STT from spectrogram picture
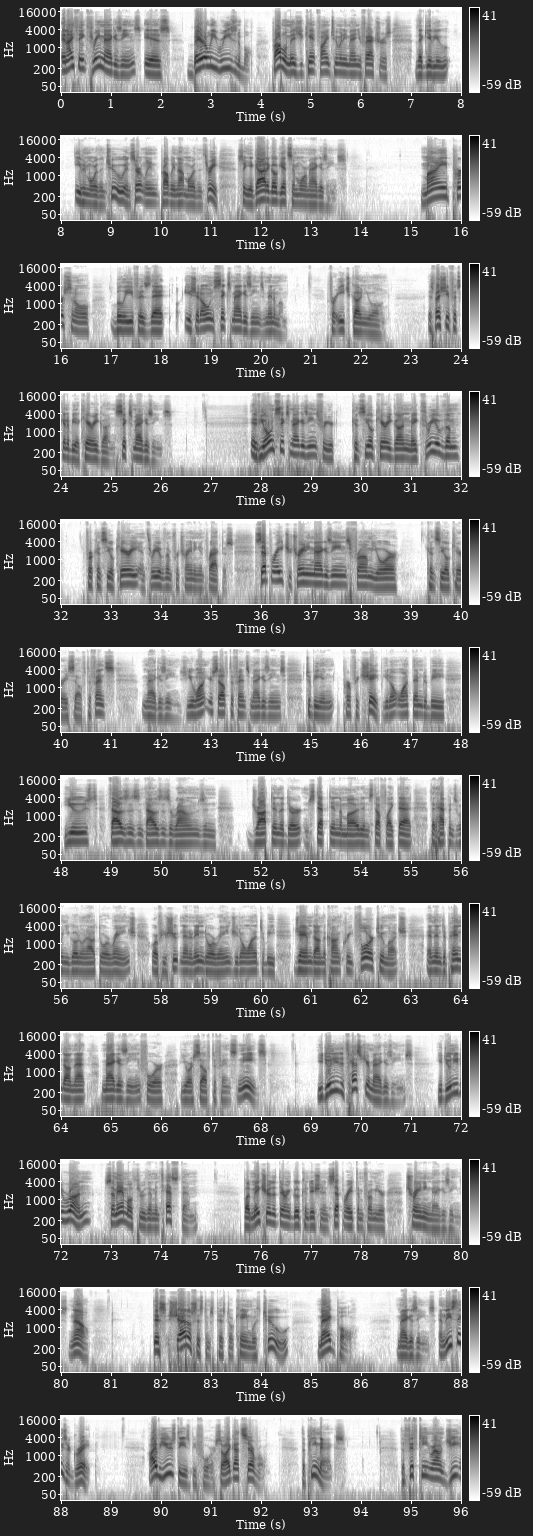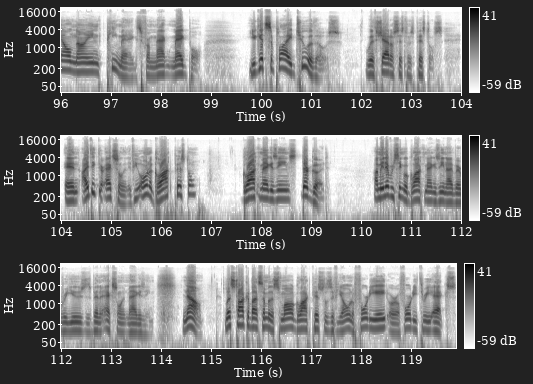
And I think three magazines is barely reasonable. Problem is, you can't find too many manufacturers that give you even more than two, and certainly probably not more than three. So you got to go get some more magazines. My personal belief is that you should own six magazines minimum for each gun you own, especially if it's going to be a carry gun. Six magazines. And if you own six magazines for your concealed carry gun, make three of them for concealed carry and three of them for training and practice. Separate your training magazines from your concealed carry self defense magazines. You want your self defense magazines to be in perfect shape. You don't want them to be used thousands and thousands of rounds and dropped in the dirt and stepped in the mud and stuff like that that happens when you go to an outdoor range or if you're shooting at an indoor range you don't want it to be jammed on the concrete floor too much and then depend on that magazine for your self-defense needs. You do need to test your magazines. You do need to run some ammo through them and test them but make sure that they're in good condition and separate them from your training magazines. Now this Shadow Systems pistol came with two Magpul magazines, and these things are great. I've used these before, so I got several. The PMags, the 15 round GL9 PMags from Mag- Magpul. You get supplied two of those with Shadow Systems pistols, and I think they're excellent. If you own a Glock pistol, Glock magazines, they're good. I mean, every single Glock magazine I've ever used has been an excellent magazine. Now, let's talk about some of the small Glock pistols if you own a 48 or a 43X.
